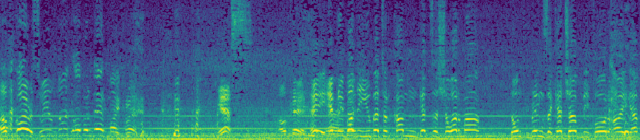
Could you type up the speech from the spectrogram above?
of course, we'll do it over there, my friend. Yes. Okay. Hey, everybody, you better come get the shawarma. Don't bring the ketchup before I have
